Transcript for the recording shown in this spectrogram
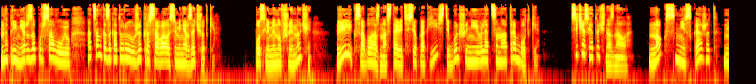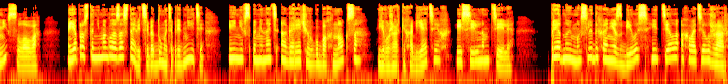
Например, за курсовую, оценка за которую уже красовалась у меня в зачетке. После минувшей ночи велик соблазн оставить все как есть и больше не являться на отработке. Сейчас я точно знала. Нокс не скажет ни слова. Я просто не могла заставить себя думать о предмете и не вспоминать о горячих губах Нокса, его жарких объятиях и сильном теле. При одной мысли дыхание сбилось, и тело охватил жар.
